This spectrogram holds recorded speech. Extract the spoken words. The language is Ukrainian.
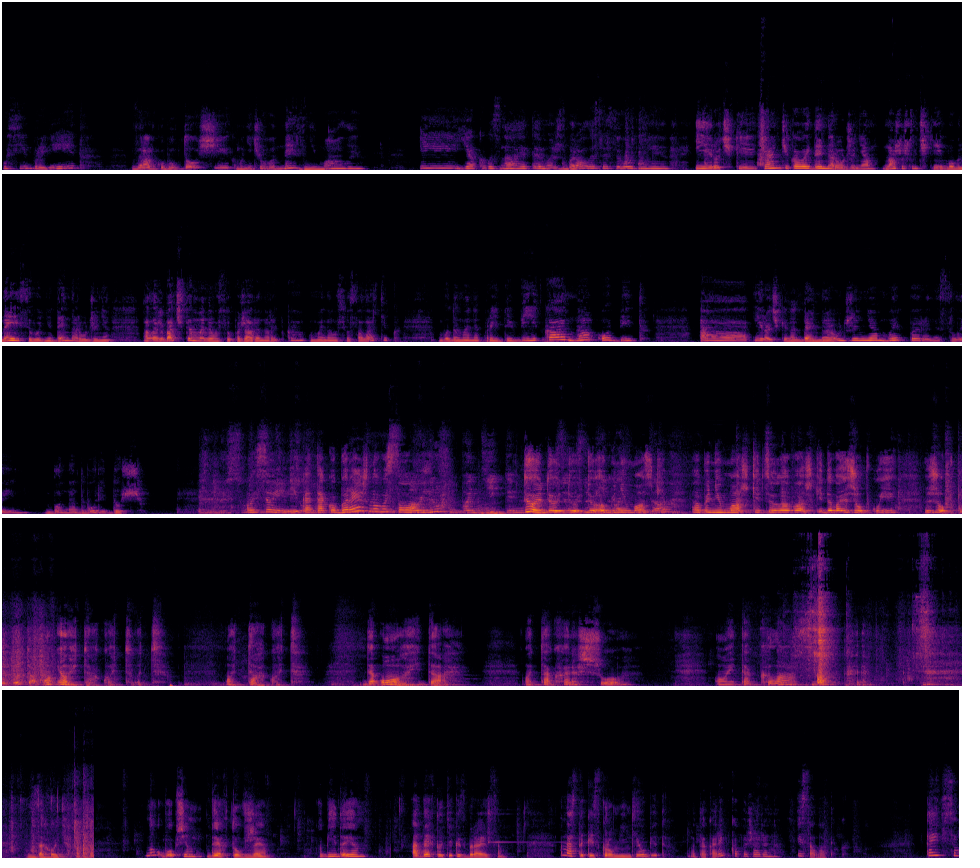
Усім привіт! Зранку був дощик, ми нічого не знімали. І, як ви знаєте, ми ж збиралися сьогодні Ірочки Чанчиковий день народження на шашлички, бо в неї сьогодні день народження. Але ж бачите, в мене ось пожарена рибка, у мене ось салатик, бо до мене прийде Віка на обід. А Ірочки на день народження ми перенесли, бо на дворі дощ. Ось і Віка так обережно висовує. вдруг тут бандиты? Да, да, Всё, да, что да, делать, обнимашки. Обнімашки, целовашки, давай жопку їй, жопку тут так. Ой, ой, так от, от. От так от. Да, ой, да. От так хорошо. Ой, так класно. Заходь. Ну, в общем, дехто вже обідає, а дехто тільки збирається. У нас такий скромненький обід. Отака рибка пожарена і салатик. Та й все.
